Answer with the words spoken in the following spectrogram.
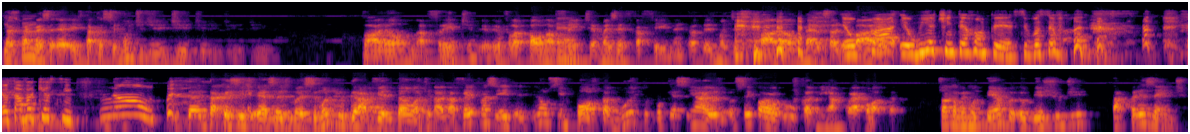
Ele Isso está esse, ele tá com esse monte de, de, de, de- varão na frente. Eu ia falar pau na É. frente, mas ia ficar feio, né? Então tem muito esse varão, né? Eu, qua- eu ia te interromper. Se você. eu tava aqui assim, não! Então, ele tá com esse, esse, esse monte de gravetão aqui na, na frente, mas ele, ele não se importa muito, porque assim, ah, eu, eu sei qual é o caminho, qual é a rota. Só que ao mesmo tempo eu deixo de estar presente.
